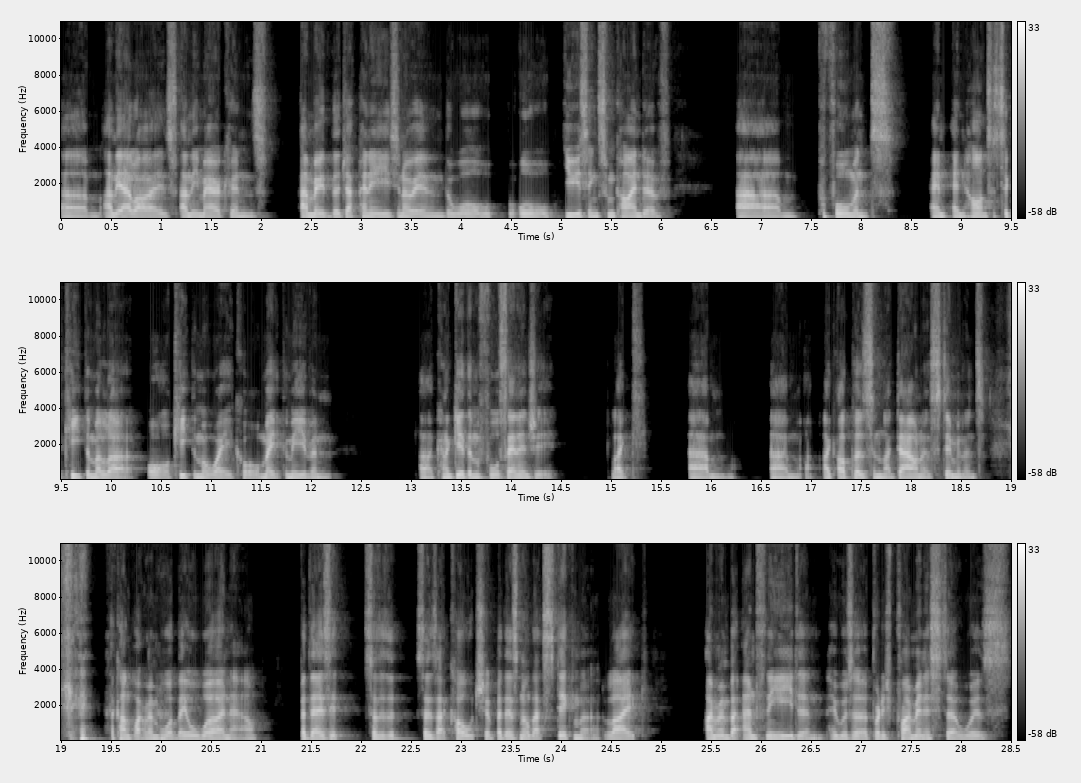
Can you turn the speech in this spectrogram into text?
um, and the Allies and the Americans and maybe the Japanese, you know, in the war, were all using some kind of um, performance and enhancers to keep them alert or keep them awake or make them even uh, kind of give them false energy, like um, um, like uppers and like downers, stimulants. I can't quite remember what they all were now, but there's it. So there's, a, so there's that culture, but there's not that stigma. Like I remember Anthony Eden, who was a British prime minister, was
